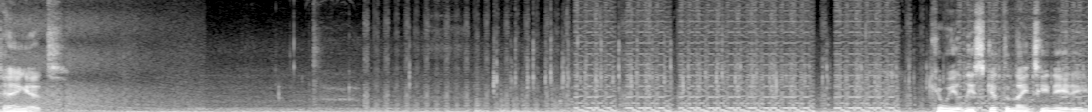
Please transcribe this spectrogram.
Dang it. Can we at least get the 1980?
